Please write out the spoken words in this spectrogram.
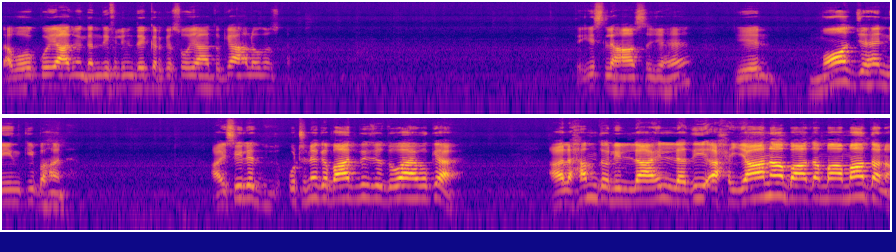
तब वो कोई आदमी गंदी फ़िल्म देख करके सो जाए तो क्या हाल होगा उसका? तो इस लिहाज से जो है, ये मौत जो है नींद की बहन है। और इसीलिए उठने के बाद भी जो दुआ है वो क्या है? अल्हम्दुलिल्लाहिल्लज़ी अहयाना बादमा मातना।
